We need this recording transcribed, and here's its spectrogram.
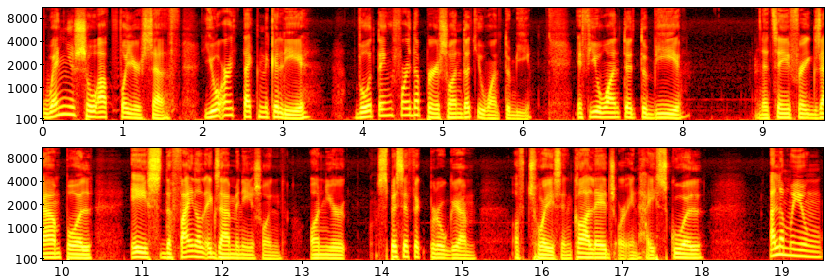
when you show up for yourself, you are technically voting for the person that you want to be. If you wanted to be, let's say, for example, ace the final examination on your specific program of choice in college or in high school, alam mo yung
